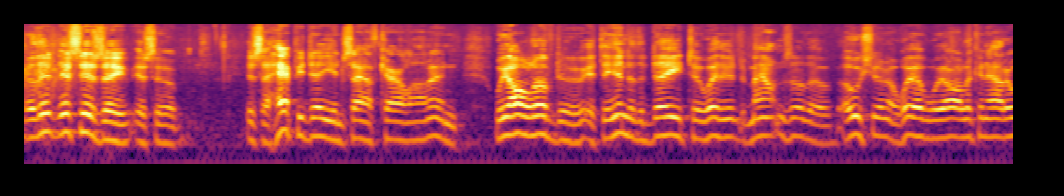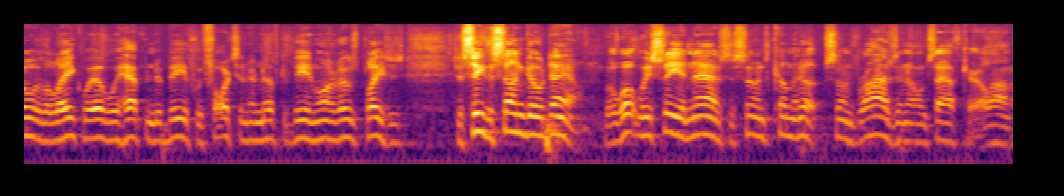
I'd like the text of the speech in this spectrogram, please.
Well, thi- this is a, it's a, it's a happy day in South Carolina, and we all love to, at the end of the day, to whether it's the mountains or the ocean or wherever we are, looking out over the lake, wherever we happen to be, if we're fortunate enough to be in one of those places, to see the sun go down. But what we're seeing now is the sun's coming up, sun's rising on South Carolina.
